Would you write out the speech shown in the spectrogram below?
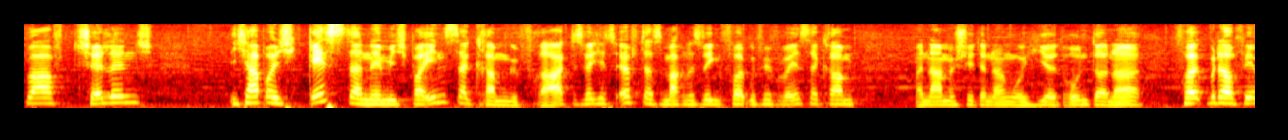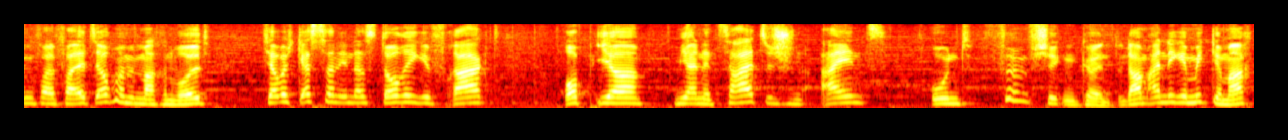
Draft Challenge. Ich habe euch gestern nämlich bei Instagram gefragt, das werde ich jetzt öfters machen, deswegen folgt mir auf jeden Fall bei Instagram. Mein Name steht dann irgendwo hier drunter, ne? Folgt mir da auf jeden Fall, falls ihr auch mal mitmachen wollt. Ich habe euch gestern in der Story gefragt, ob ihr mir eine Zahl zwischen 1 und 5 schicken könnt. Und da haben einige mitgemacht.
